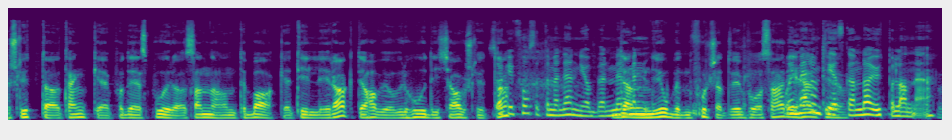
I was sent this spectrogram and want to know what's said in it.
slutta å tenke på det sporet og sende han tilbake til Irak. Det har vi overhodet ikke avslutta. Så dere fortsetter med den jobben? Men, den men... jobben fortsetter vi på. og i mellomtida skal han da ut på landet?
